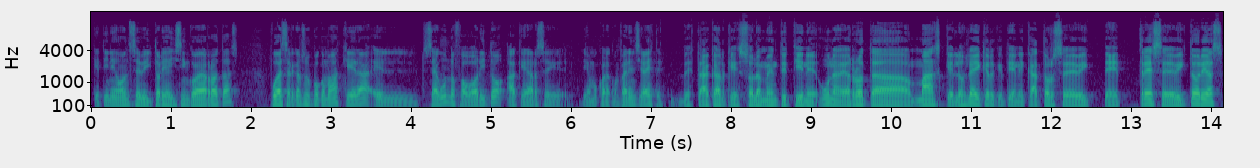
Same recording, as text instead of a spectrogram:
que tiene 11 victorias y 5 derrotas, puede acercarse un poco más, que era el segundo favorito a quedarse, digamos, con la conferencia este. destacar que solamente tiene una derrota más que los Lakers, que tiene 14 de eh, 13 de victorias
